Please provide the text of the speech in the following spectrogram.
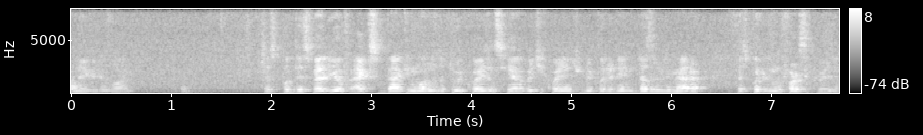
negative 1. Let's put this value of x back in one of the two equations here. Which equation should we put it in? Doesn't really matter. Let's put it in the first equation.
